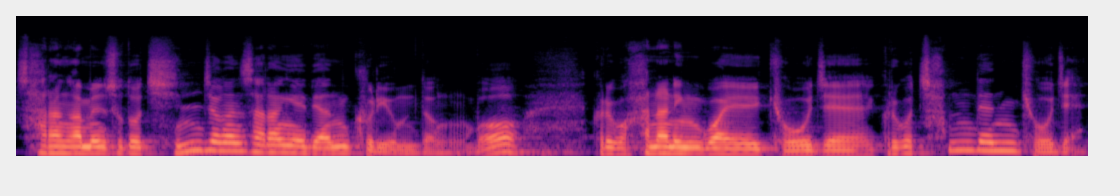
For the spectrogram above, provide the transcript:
사랑하면서도 진정한 사랑에 대한 그리움 등뭐 그리고 하나님과의 교제, 그리고 참된 교제,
